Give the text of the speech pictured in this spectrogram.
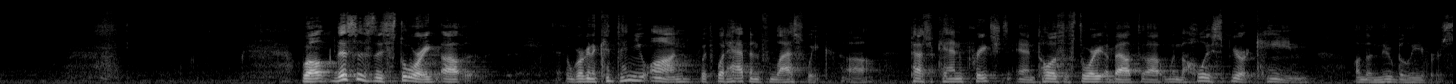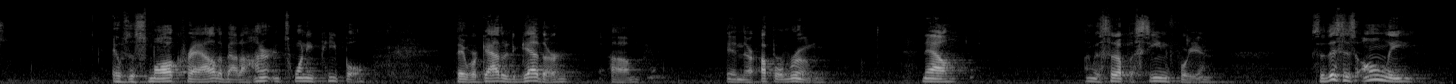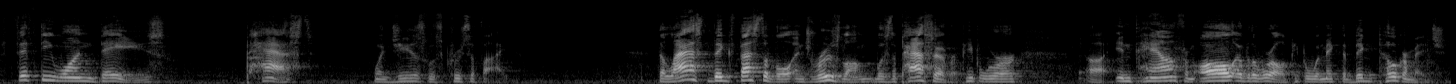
Well, this is the story. Uh, we're going to continue on with what happened from last week. Uh, Pastor Ken preached and told us a story about uh, when the Holy Spirit came on the new believers. It was a small crowd, about 120 people. They were gathered together um, in their upper room. Now, I'm going to set up a scene for you. So, this is only 51 days past when Jesus was crucified. The last big festival in Jerusalem was the Passover. People were uh, in town from all over the world. People would make the big pilgrimage,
